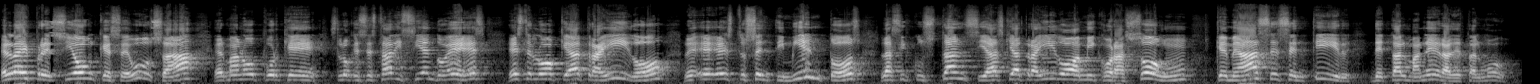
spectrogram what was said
Es la expresión que se usa, hermano, porque lo que se está diciendo es, este es lo que ha traído, eh, eh, estos sentimientos, las circunstancias que ha traído a mi corazón, que me hace sentir de tal manera, de tal modo.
